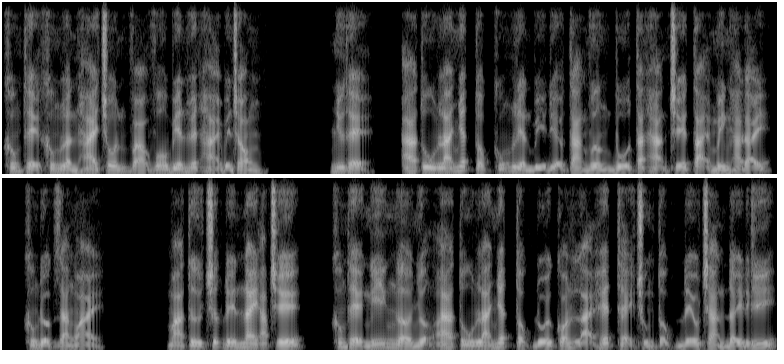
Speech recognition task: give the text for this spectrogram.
không thể không lần hai trốn vào vô biên huyết hải bên trong. Như thể, A Tu La nhất tộc cũng liền bị điệu tàng vương Bồ Tát hạn chế tại Minh Hà đáy, không được ra ngoài. Mà từ trước đến nay áp chế, không thể nghi ngờ nhượng A Tu La nhất tộc đối còn lại hết thảy chủng tộc đều tràn đầy lý,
